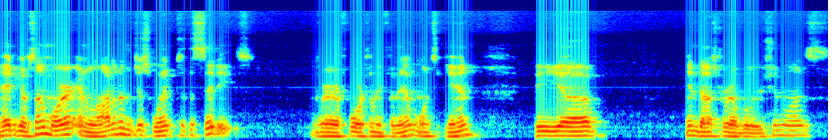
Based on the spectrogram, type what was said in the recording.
they had to go somewhere, and a lot of them just went to the cities, where fortunately for them, once again, the uh, Industrial Revolution was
